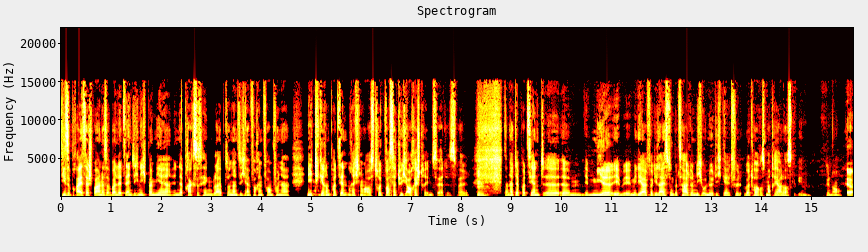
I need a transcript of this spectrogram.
Diese Preisersparnis aber letztendlich nicht bei mir in der Praxis hängen bleibt, sondern sich einfach in Form von einer niedrigeren Patientenrechnung ausdrückt, was natürlich auch erstrebenswert ist, weil mhm. dann hat der Patient äh, äh, mir im Idealfall die Leistung bezahlt und nicht unnötig Geld für überteures Material ausgegeben. Genau. Ja.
